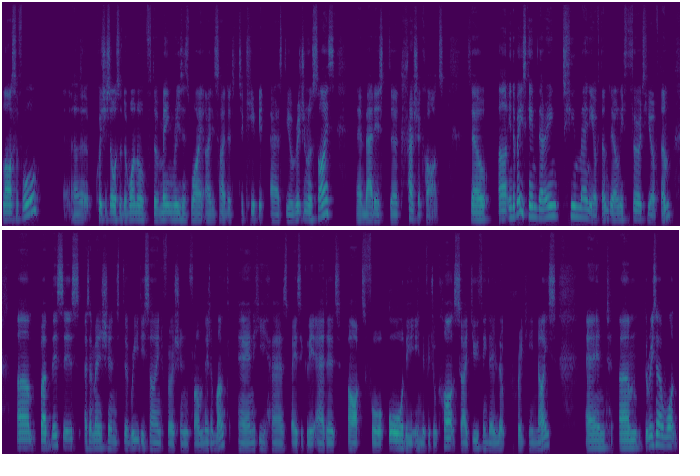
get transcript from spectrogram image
last of all, uh, which is also the one of the main reasons why I decided to keep it as the original size, and that is the treasure cards. So uh, in the base game, there ain't too many of them. There are only 30 of them. Um, but this is, as I mentioned, the redesigned version from Little Monk, and he has basically added art for all the individual cards. So I do think they look pretty nice. And um, the reason I want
